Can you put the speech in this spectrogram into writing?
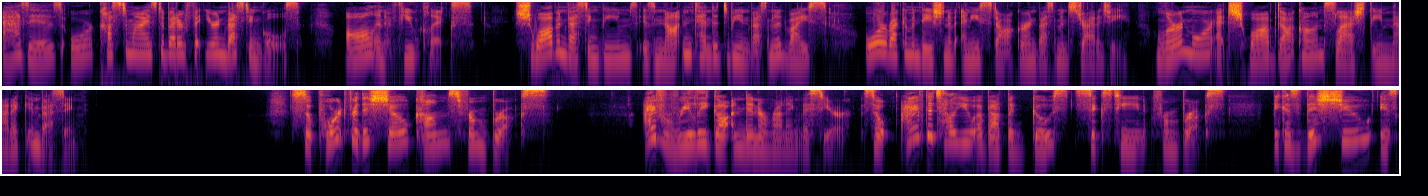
as is or customize to better fit your investing goals, all in a few clicks. Schwab Investing Themes is not intended to be investment advice or a recommendation of any stock or investment strategy. Learn more at schwab.com/slash thematic investing. Support for this show comes from Brooks. I've really gotten into running this year, so I have to tell you about the Ghost 16 from Brooks because this shoe is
